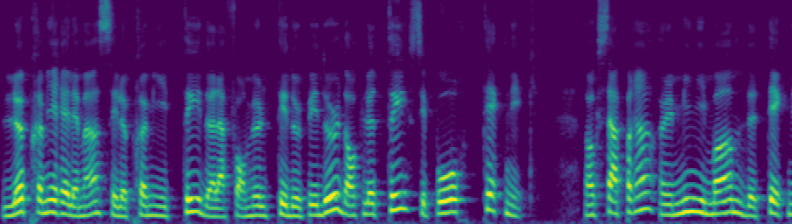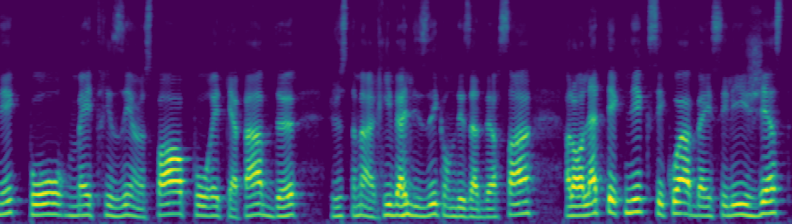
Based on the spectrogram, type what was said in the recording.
Le premier élément, c'est le premier T de la formule T2P2. Donc le T, c'est pour technique. Donc ça prend un minimum de technique pour maîtriser un sport, pour être capable de justement rivaliser contre des adversaires. Alors la technique, c'est quoi? Ben, c'est les gestes,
